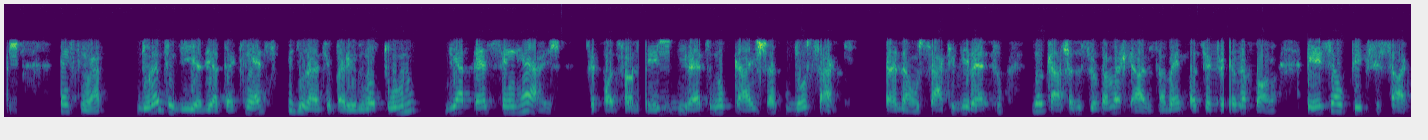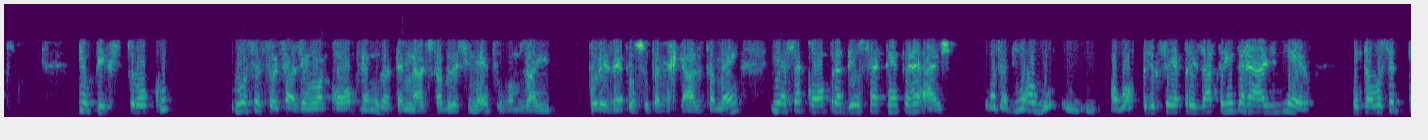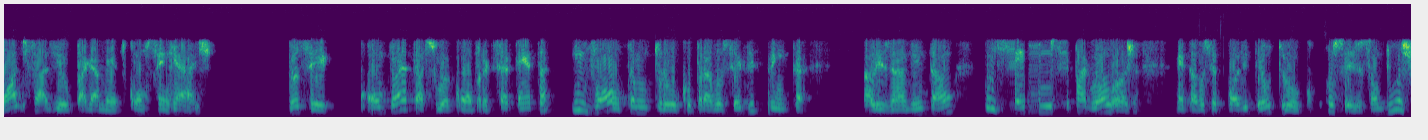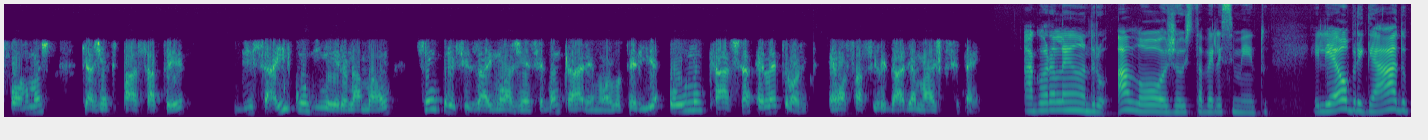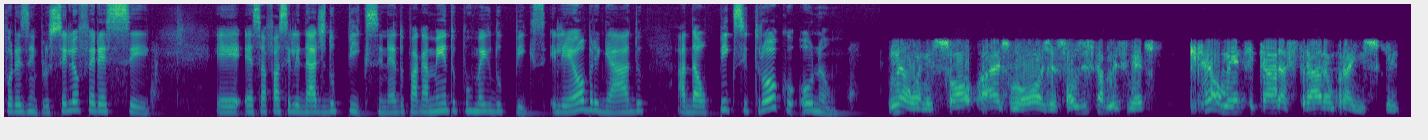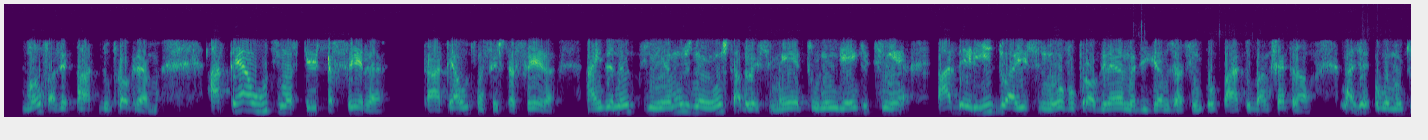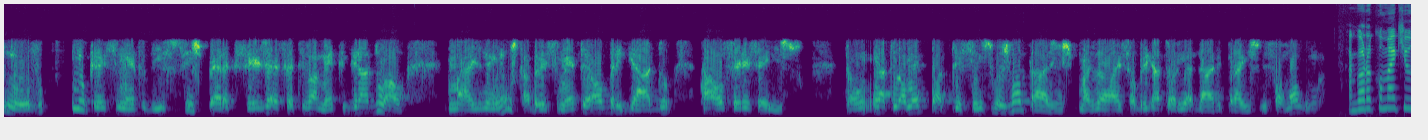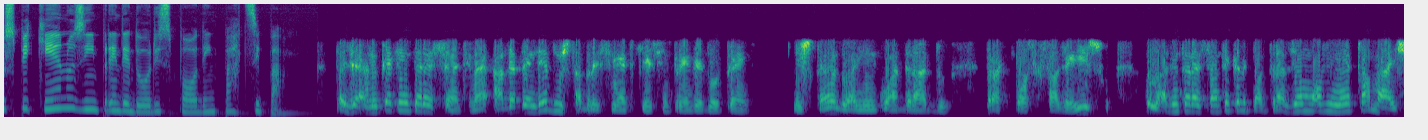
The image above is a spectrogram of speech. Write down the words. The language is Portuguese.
enfim, durante o dia de até 500 e durante o período noturno de até 100 reais. Você pode fazer isso direto no caixa do saque. Perdão, o saque direto no caixa do supermercado. Também pode ser feito dessa forma. Esse é o Pix Saque. E o Pix Troco você foi fazer uma compra em um determinado estabelecimento, vamos aí, por exemplo, um supermercado também, e essa compra deu 70 reais. Você tinha algum, alguma coisa que você ia precisar 30 reais de dinheiro. Então você pode fazer o pagamento com 100 reais. Você completa a sua compra de 70 e volta um troco para você de 30, analisando então os 100 que você pagou a loja. Então você pode ter o troco. Ou seja, são duas formas que a gente passa a ter de sair com dinheiro na mão sem precisar ir numa agência bancária, numa loteria ou num caixa eletrônico. É uma facilidade a mais que se tem. Agora, Leandro, a loja, o estabelecimento, ele é obrigado, por exemplo, se ele oferecer é, essa facilidade do Pix, né, do pagamento por meio do Pix, ele é obrigado a dar o Pix troco ou não? Não, Anny, só as lojas, só os estabelecimentos que realmente se cadastraram para isso, que vão fazer parte do programa. Até a última terça-feira, Tá? Até a última sexta-feira, ainda não tínhamos nenhum estabelecimento, ninguém que tinha aderido a esse novo programa, digamos assim, por parte do Banco Central. Mas é algo muito novo e o crescimento disso se espera que seja efetivamente gradual. Mas nenhum estabelecimento é obrigado a oferecer isso. Então, naturalmente, pode ter sim suas vantagens, mas não há essa obrigatoriedade para isso de forma alguma. Agora, como é que os pequenos empreendedores podem participar? Pois é, o que é, que é interessante, né? A depender do estabelecimento que esse empreendedor tem, estando aí enquadrado para que possa fazer isso, o lado interessante é que ele pode trazer um movimento a mais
